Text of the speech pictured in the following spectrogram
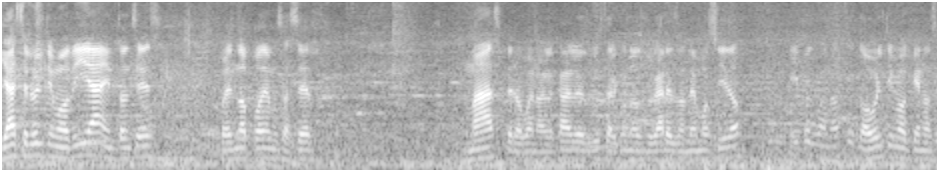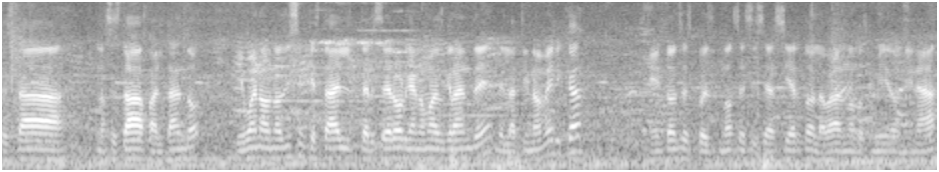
Ya es el último día, entonces pues no podemos hacer más, pero bueno, a les gusta algunos lugares donde hemos ido. Y pues bueno, esto es lo último que nos está nos estaba faltando. Y bueno, nos dicen que está el tercer órgano más grande de Latinoamérica. Entonces, pues no sé si sea cierto, la verdad no los mido ni nada.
